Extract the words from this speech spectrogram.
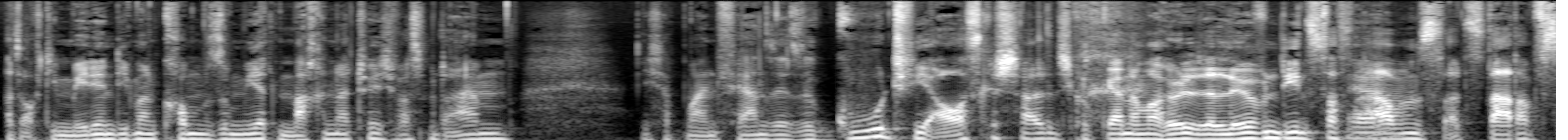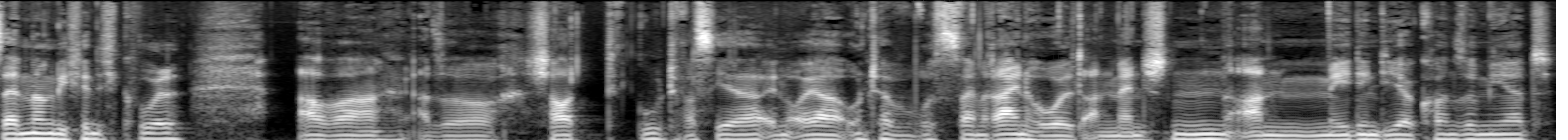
Also auch die Medien, die man konsumiert, machen natürlich was mit einem. Ich habe meinen Fernseher so gut wie ausgeschaltet. Ich gucke gerne mal Höhle der Löwen dienstagsabends ja. als Startup-Sendung, die finde ich cool. Aber also schaut gut, was ihr in euer Unterbewusstsein reinholt an Menschen, an Medien, die ihr konsumiert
